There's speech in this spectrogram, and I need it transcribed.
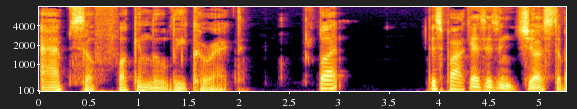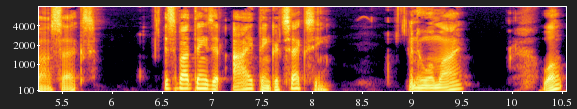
absolutely correct. But this podcast isn't just about sex. It's about things that I think are sexy. And who am I? Well,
